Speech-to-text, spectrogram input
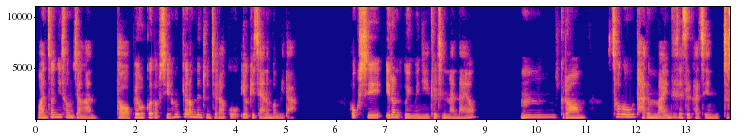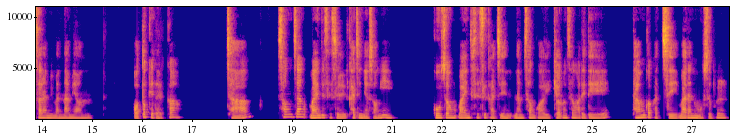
완전히 성장한 더 배울 것 없이 흠결없는 존재라고 여기지 않은 겁니다. 혹시 이런 의문이 들지는 않나요? 음, 그럼 서로 다른 mindset을 가진 두 사람이 만나면 어떻게 될까? 자, 성장 mindset을 가진 여성이 고정 mindset을 가진 남성과의 결혼 생활에 대해 다음과 같이 말하는 모습을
